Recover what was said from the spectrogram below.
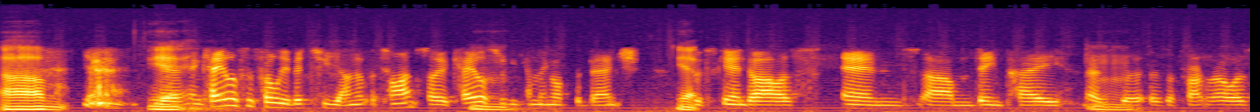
Um, Yeah. Yeah. And Cayless was probably a bit too young at the time, so Cayless Mm. would be coming off the bench Yeah. with Skandalis and um, Dean Pay as Mhm. the as the front rowers.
